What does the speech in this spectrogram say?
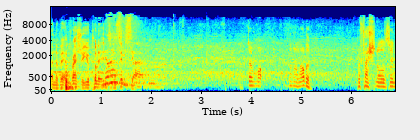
and a bit of pressure, you'll pull it into the 60. 97. done what not a lot of professionals in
